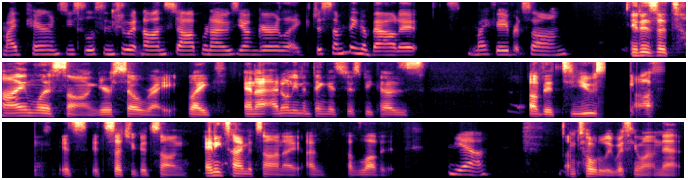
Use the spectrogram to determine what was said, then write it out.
my parents used to listen to it nonstop when I was younger. Like just something about it. My favorite song. It is a timeless song. You're so right. Like, and I, I don't even think it's just because of its use. It's it's such a good song. Anytime it's on, I I, I love it. Yeah. I'm totally with you on that.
